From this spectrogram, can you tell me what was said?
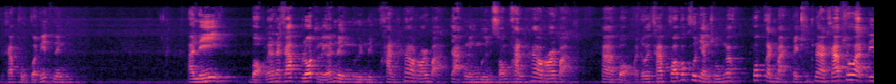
นะครับถูกกว่านิดนึง อันนี้บอกแล้วนะครับลดเหลือ 11,500 บาทจาก 12,500 บาทอ่าบอกมาด้วยครับ ขอบพระคุณอย่างสูงครับ พบกันใหม่ในคลิปหน้าครับ สวัสดี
